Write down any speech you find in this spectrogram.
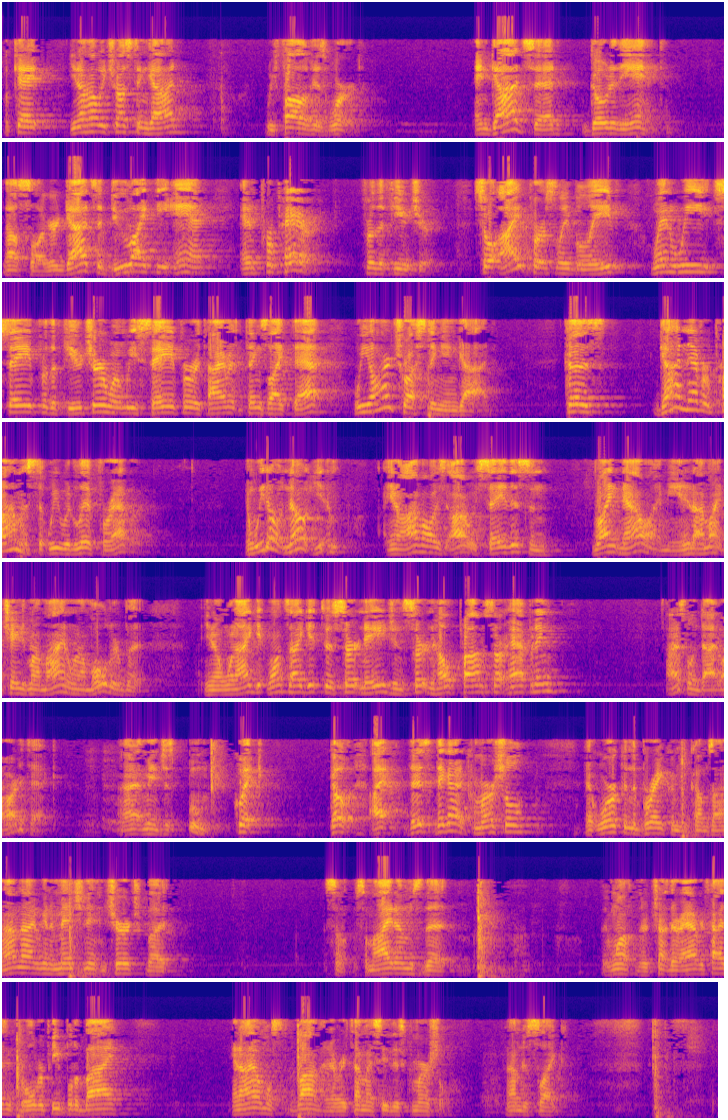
Okay? You know how we trust in God? we follow His word. And God said, go to the ant, thou sluggard. God said, do like the ant and prepare for the future. So I personally believe when we save for the future, when we save for retirement and things like that, we are trusting in God. Because God never promised that we would live forever. And we don't know. You know, I've always, I always say this and right now I mean it. I might change my mind when I'm older, but you know, when I get, once I get to a certain age and certain health problems start happening, I just want to die of a heart attack. I mean, just boom, quick, go. I, there's, they got a commercial at work in the break room that comes on. I'm not even going to mention it in church, but some, some items that they want, they're trying, they're advertising for older people to buy. And I almost vomit every time I see this commercial. And I'm just like,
